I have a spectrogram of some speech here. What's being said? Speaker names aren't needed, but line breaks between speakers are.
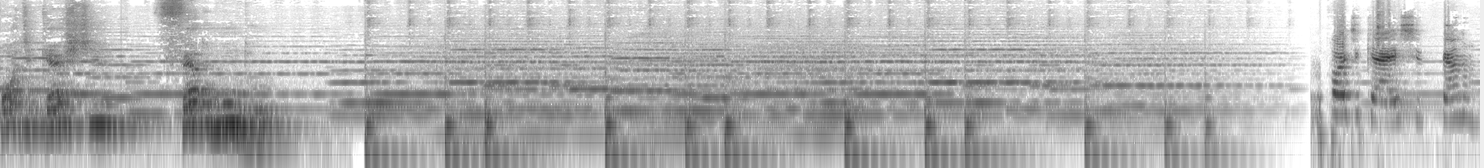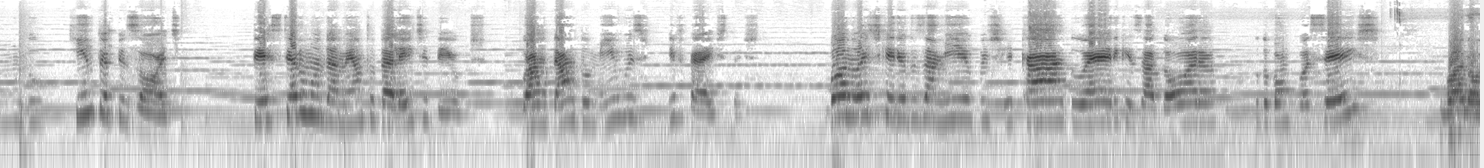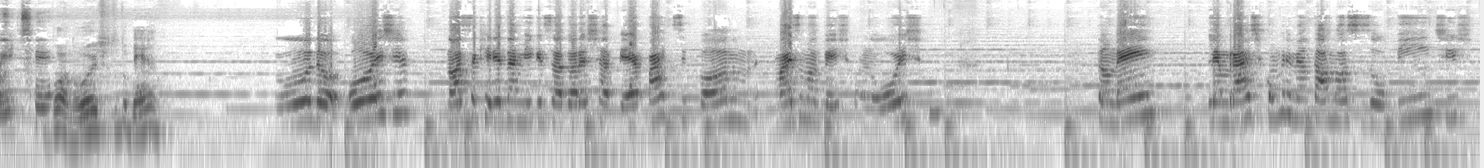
Podcast Fé do Mundo.
Podcast Fé no Mundo, quinto episódio. Terceiro mandamento da lei de Deus: guardar domingos e festas. Boa noite, queridos amigos, Ricardo, Érica, Isadora. Tudo bom com vocês?
Boa noite.
Boa noite, tudo bom?
Tudo. Hoje, nossa querida amiga Isadora Xavier participando mais uma vez conosco. Também lembrar de cumprimentar nossos ouvintes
